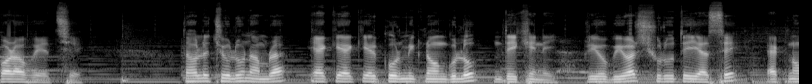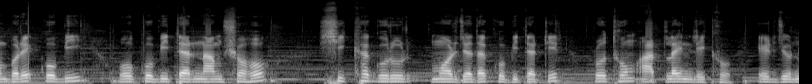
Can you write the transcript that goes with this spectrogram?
করা হয়েছে। তাহলে চলুন আমরা একে একে এর কর্মিক নংগুলো দেখে নেই। প্রিয় ভিউয়ার শুরুতেই আছে এক নম্বরে কবি ও কবিতার নাম সহ শিক্ষাগুরুর মর্যাদা কবিতাটির প্রথম আট লাইন লেখো। এর জন্য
